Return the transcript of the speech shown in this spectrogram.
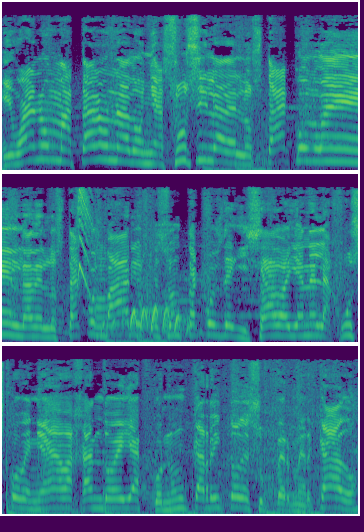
Y bueno, mataron a Doña Susi, la de los tacos, güey. La de los tacos varios, que son tacos de guisado allá en el Ajusco. Venía bajando ella con un carrito de supermercado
